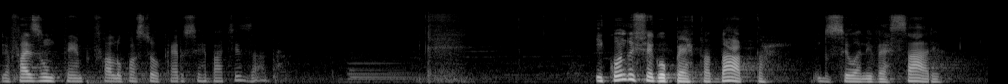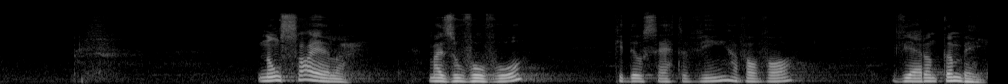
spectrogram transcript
já faz um tempo que falou, pastor, eu quero ser batizada. E quando chegou perto a data do seu aniversário, não só ela, mas o vovô, que deu certo vir, a vovó, vieram também.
